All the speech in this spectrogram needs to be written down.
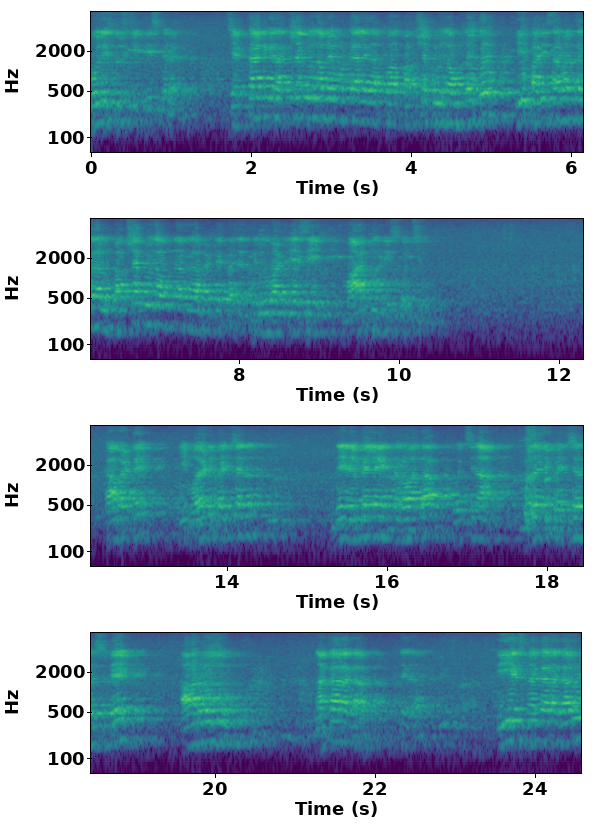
పోలీస్ దృష్టికి తీసుకెళ్ళండి. చట్టానికి రక్షకులుగా మేము ఉండాలి తప్ప పక్షకులుగా ఉండొద్దు. ఈ పది సంవత్సరాలు పక్షకులుగా ఉన్నారు కాబట్టి ప్రజలు తిరుగుబాటు చేసి మార్పులు తీసుకొచ్చింది. కాబట్టి ఈ మొదటి పెన్షన్ నేను ఎమ్మెల్యే అయిన తర్వాత వచ్చిన మొదటి పెన్షన్స్ డే ఆ రోజు నకార గారు డిఎస్ నకార గారు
